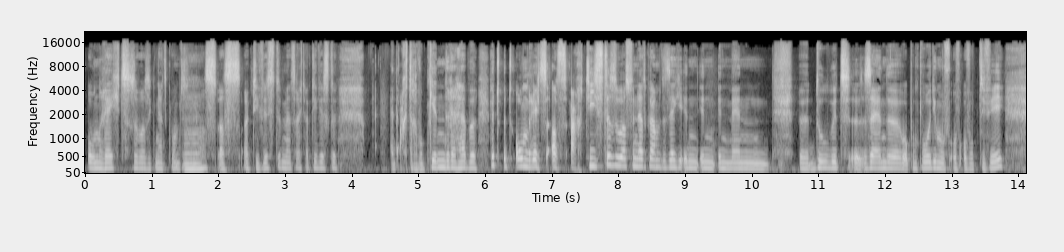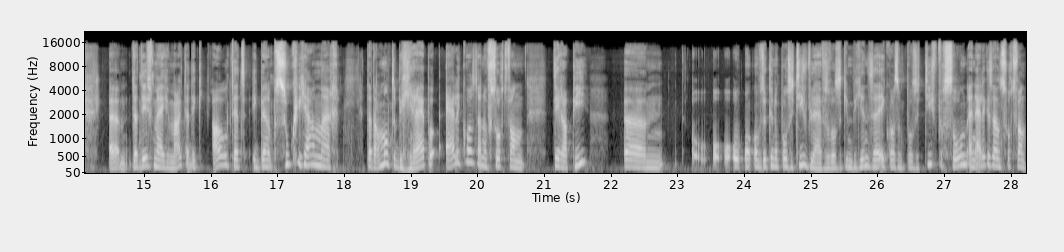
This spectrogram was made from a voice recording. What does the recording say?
onrecht, zoals ik net kwam te zeggen, als, als activiste, mensenrechtenactiviste. En achteraf ook kinderen hebben. Het, het onrecht als artiesten, zoals we net kwamen te zeggen, in, in, in mijn eh, doelwit eh, zijnde op een podium of, of, op tv. Ehm, dat heeft mij gemaakt dat ik altijd... Ik ben op zoek gegaan naar dat allemaal te begrijpen. Eigenlijk was dat een soort van therapie. Ehm, om, om te kunnen positief blijven. Zoals ik in het begin zei, ik was een positief persoon. En eigenlijk is dat een soort van...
